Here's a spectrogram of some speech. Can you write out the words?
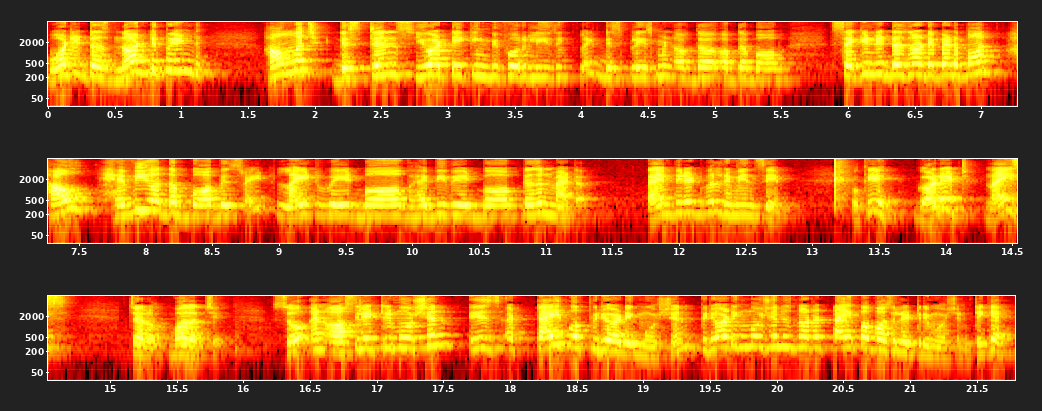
What it does not depend, how much distance you are taking before releasing, like displacement of the of the bob. Second, it does not depend upon how heavy the bob is, right? Lightweight bob, heavyweight bob, doesn't matter. Time period will remain same. Okay, got it? Nice. Chalo, बहुत अच्छे. So an oscillatory motion is a type of periodic motion. Periodic motion is not a type of oscillatory motion. Okay?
